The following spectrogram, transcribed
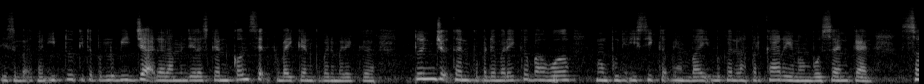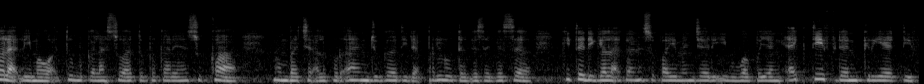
Disebabkan itu, kita perlu bijak dalam menjelaskan konsep kebaikan kepada mereka tunjukkan kepada mereka bahawa mempunyai sikap yang baik bukanlah perkara yang membosankan. Solat lima waktu bukanlah suatu perkara yang sukar. Membaca Al-Quran juga tidak perlu tergesa-gesa. Kita digalakkan supaya menjadi ibu bapa yang aktif dan kreatif.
